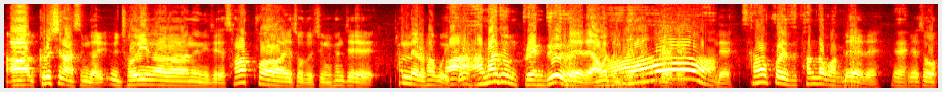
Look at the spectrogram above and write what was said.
아, 그렇진 않습니다. 저희 나라는 이제 상학화에서도 지금 현재 판매를 하고 있고. 아, 아마존 브랜드? 네네, 아마존 브랜드. 아, 네네. 네. 상하코에서 판다고 합니다. 네네. 네. 그래서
